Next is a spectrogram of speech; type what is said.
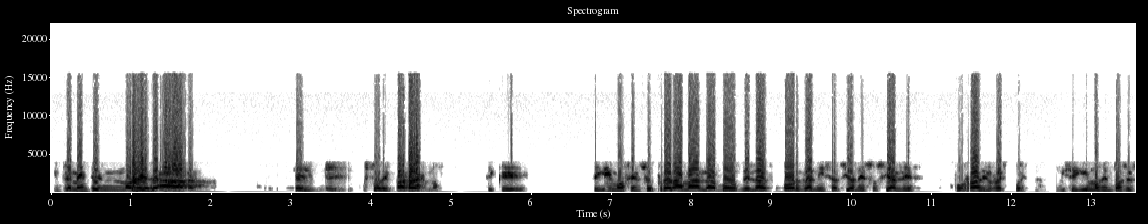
simplemente no les da el, el gusto de pagar, ¿no? Así que Seguimos en su programa La Voz de las Organizaciones Sociales por Radio Respuesta. Y seguimos entonces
